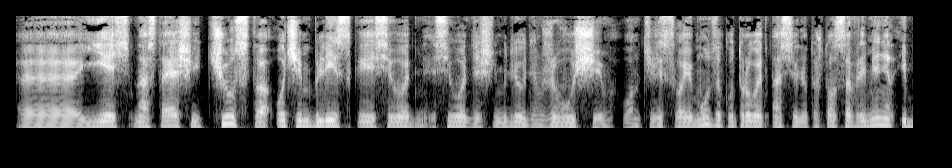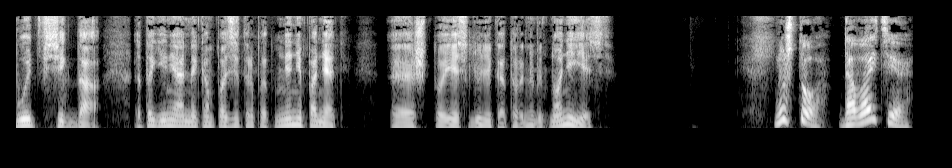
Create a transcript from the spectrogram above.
есть настоящее чувство, очень близкое сегодня, сегодняшним людям, живущим. Он через свою музыку трогает нас сегодня, потому что он современен и будет всегда. Это гениальный композитор, поэтому мне не понять, э, что есть люди, которые любят, но они есть. Ну что, давайте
